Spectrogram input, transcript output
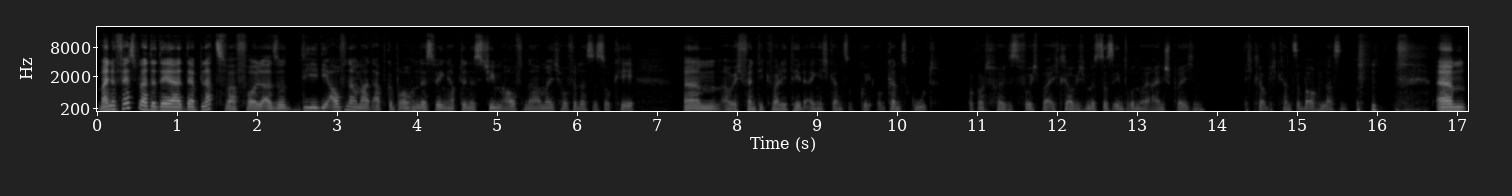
Meine Festplatte, der, der Platz war voll. Also die, die Aufnahme hat abgebrochen, deswegen habt ihr eine Stream-Aufnahme. Ich hoffe, das ist okay. Ähm, aber ich fand die Qualität eigentlich ganz, ganz gut. Oh Gott, das ist furchtbar. Ich glaube, ich müsste das Intro neu einsprechen. Ich glaube, ich kann es aber auch lassen. ähm,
